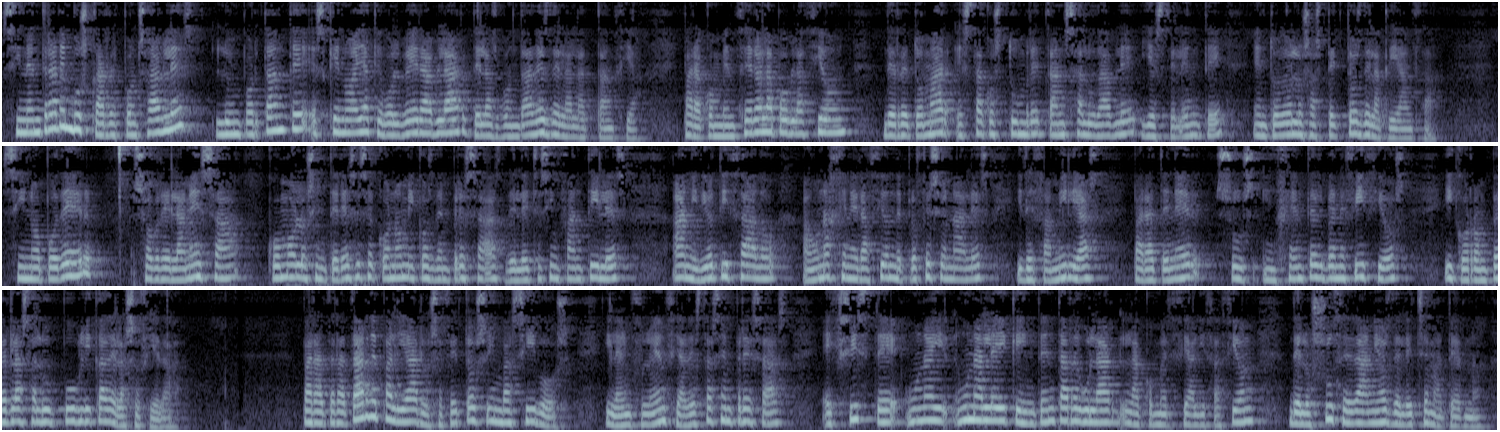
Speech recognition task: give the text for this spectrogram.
Sin entrar en buscar responsables, lo importante es que no haya que volver a hablar de las bondades de la lactancia, para convencer a la población de retomar esta costumbre tan saludable y excelente en todos los aspectos de la crianza, sino poder sobre la mesa cómo los intereses económicos de empresas de leches infantiles han idiotizado a una generación de profesionales y de familias para tener sus ingentes beneficios y corromper la salud pública de la sociedad. Para tratar de paliar los efectos invasivos y la influencia de estas empresas, existe una, ley que intenta regular la comercialización de los sucedáneos de leche materna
